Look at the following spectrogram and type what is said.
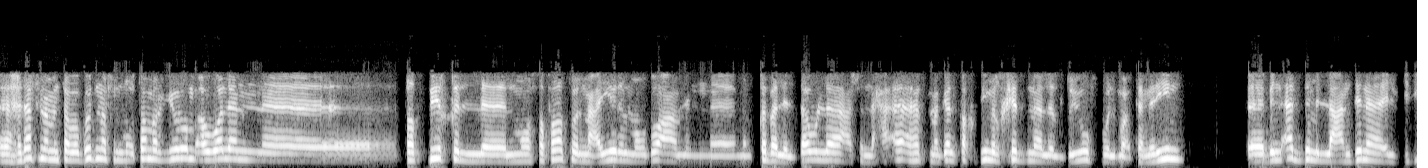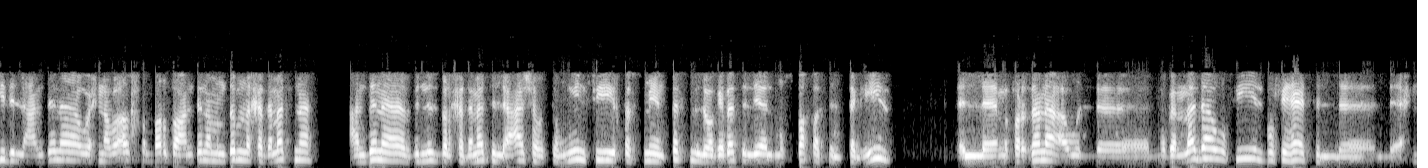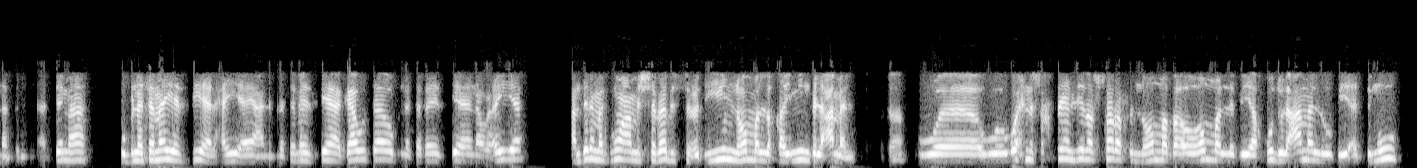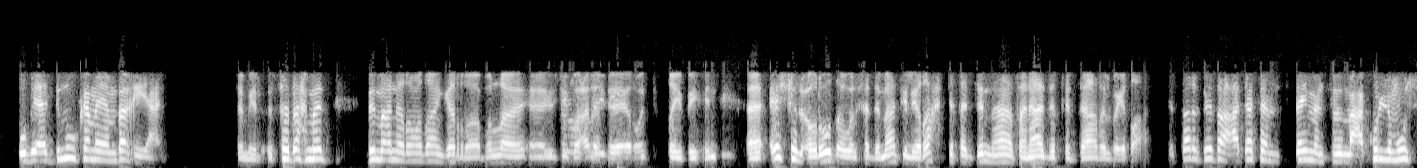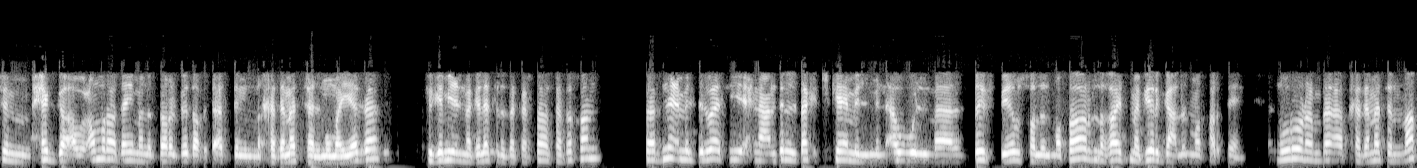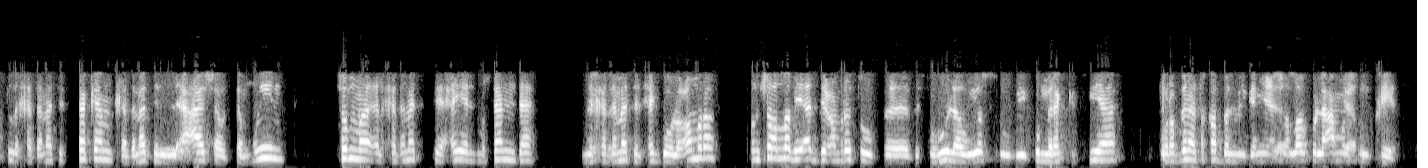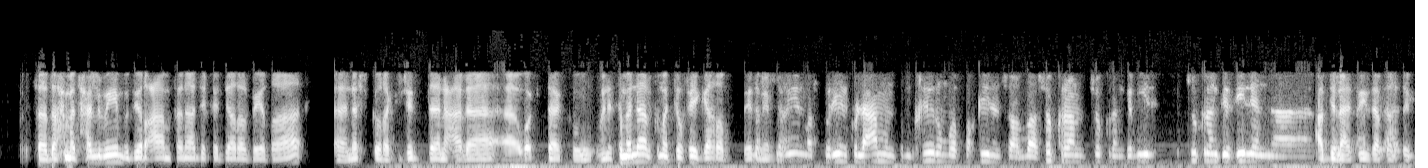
هدفنا من تواجدنا في المؤتمر اليوم اولا آه، تطبيق ال- المواصفات والمعايير الموضوعة من آه، من قبل الدولة عشان نحققها في مجال تقديم الخدمة للضيوف والمعتمرين. آه، بنقدم اللي عندنا الجديد اللي عندنا وإحنا أصلا برضه عندنا من ضمن خدماتنا عندنا بالنسبة لخدمات الإعاشة والتموين في قسمين قسم الوجبات اللي هي المسبقة التجهيز المفرزنة أو المجمدة وفي البوفيهات اللي إحنا بنقدمها. وبنتميز بيها الحقيقة يعني بنتميز بيها جودة وبنتميز بيها نوعية. عندنا مجموعة من الشباب السعوديين هم اللي قايمين بالعمل. و... و... وإحنا شخصيا لينا الشرف إن هم بقوا هم اللي بيقودوا العمل وبيقدموه وبيقدموه كما ينبغي يعني. جميل. أستاذ أحمد بما أن رمضان قرب والله آه، يجيبوا على خير وأنتم طيبين. آه، إيش العروض أو الخدمات اللي راح تقدمها فنادق الدار البيضاء؟ الدار البيضاء عادة دايما في مع كل موسم حجة أو عمرة دايما الدار البيضاء بتقدم خدماتها المميزة في جميع المجالات اللي ذكرتها سابقا. فبنعمل دلوقتي إحنا عندنا الباكج كامل من أول ما الضيف بيوصل للمطار لغاية ما بيرجع للمطار تاني. مرورا بقى بخدمات النقل خدمات السكن خدمات الإعاشة والتموين. ثم الخدمات السياحية المساندة لخدمات الحج والعمرة وإن شاء الله بيأدي عمرته ب- بسهولة ويسر وبيكون مركز فيها وربنا يتقبل من الجميع. إن شاء الله وكل عام وأنتم بخير. أستاذ أحمد حلمي مدير عام فنادق الدار البيضاء آه، نشكرك جدا على آه، وقتك ونتمنى لكم التوفيق يا رب بإذن الله. مشكورين مشكورين كل عام وأنتم بخير وموفقين إن شاء الله. شكرا شكرا جميل شكرا جزيلا آه، عبد العزيز عبد اللطيف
